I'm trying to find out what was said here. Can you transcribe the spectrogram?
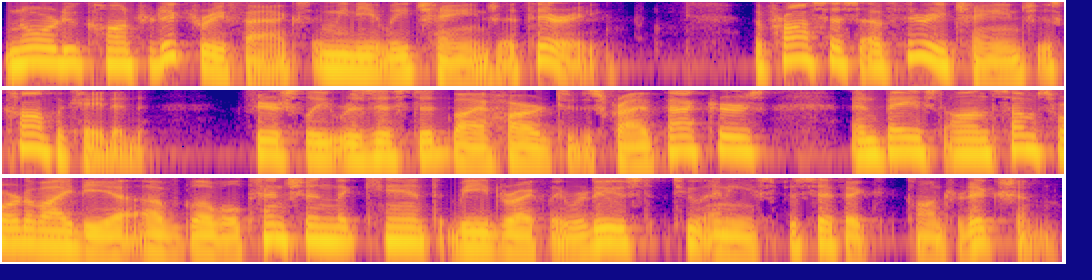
Nor do contradictory facts immediately change a theory. The process of theory change is complicated, fiercely resisted by hard to describe factors, and based on some sort of idea of global tension that can't be directly reduced to any specific contradiction.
